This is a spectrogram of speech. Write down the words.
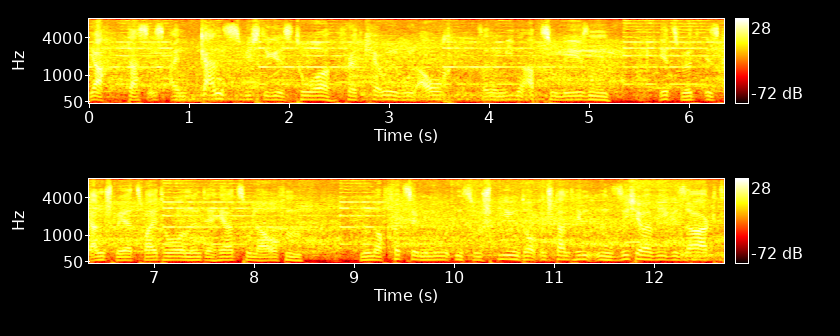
ja, das ist ein ganz wichtiges Tor. Fred Carroll wohl auch seine Mine abzulesen. Jetzt wird es ganz schwer, zwei Toren hinterher zu laufen. Nur noch 14 Minuten zu spielen. Dortmund stand hinten sicher, wie gesagt.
